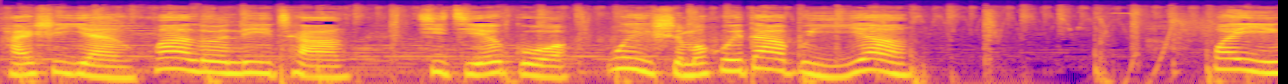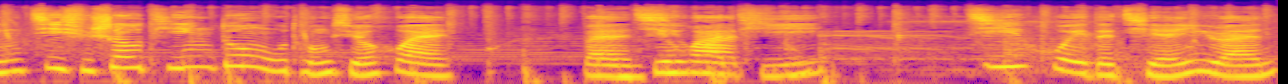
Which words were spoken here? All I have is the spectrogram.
还是演化论立场，其结果为什么会大不一样？欢迎继续收听动物同学会，本期话题：机会的前缘。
